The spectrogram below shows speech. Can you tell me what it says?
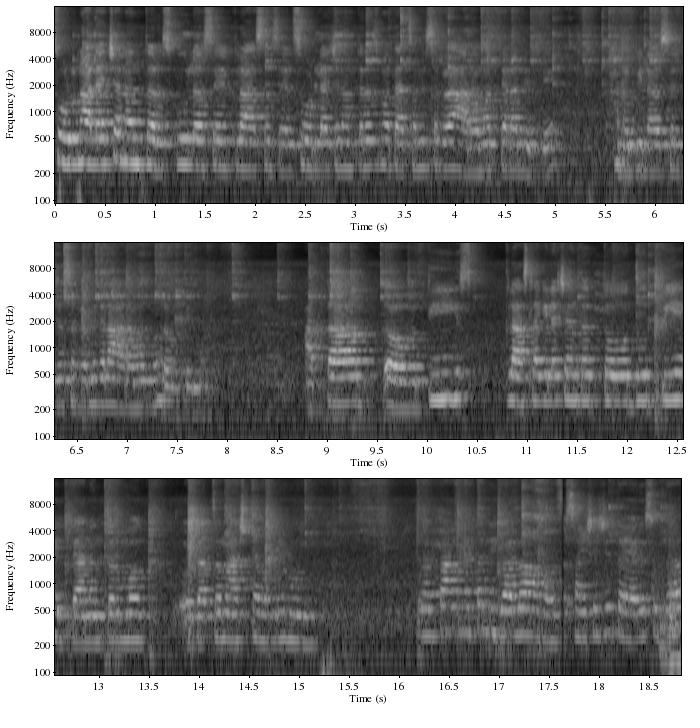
सोडून आल्याच्यानंतर स्कूल असेल क्लास असेल सोडल्याच्या नंतरच मग त्याचं मी सगळं आरामात त्याला देते. खाणं पिणं असेल ते सगळं मी त्याला आरामात भरवते मग. आता ती क्लासला गेल्याच्यानंतर तो दूध पिईल त्यानंतर मग त्याचा नाश्ता वगैरे होईल. तर आता आम्ही आता निघालो आहोत. सायशाची तयारीसुद्धा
